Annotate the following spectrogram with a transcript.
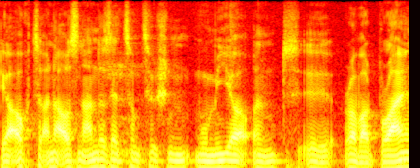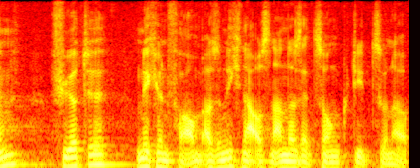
der auch zu einer Auseinandersetzung zwischen Mumia und äh, Robert Bryan führte, nicht in Form, also nicht eine Auseinandersetzung, die zu einer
